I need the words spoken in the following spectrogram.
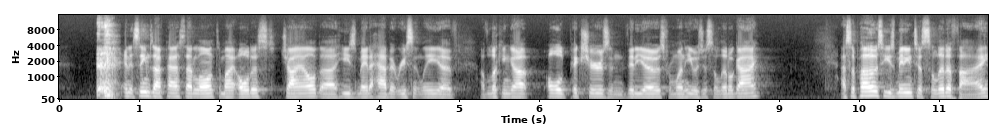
and it seems I've passed that along to my oldest child. Uh, he's made a habit recently of, of looking up old pictures and videos from when he was just a little guy. I suppose he's meaning to solidify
